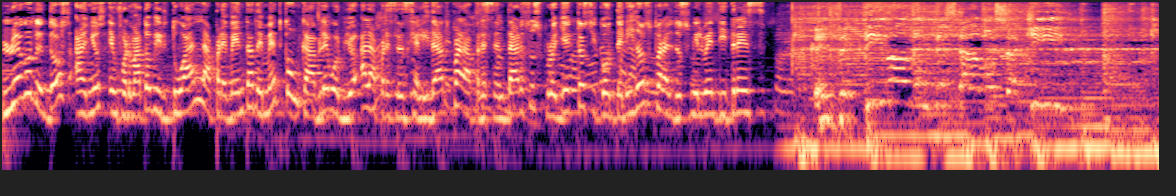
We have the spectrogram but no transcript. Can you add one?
Luego de dos años en formato virtual, la preventa de Medcom-Cable volvió a la presencialidad para presentar sus proyectos y contenidos para el 2023. Efectivamente estamos aquí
